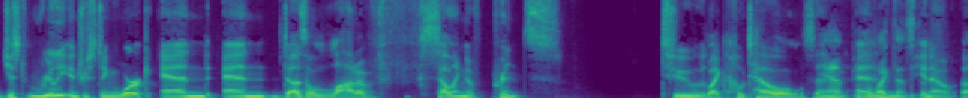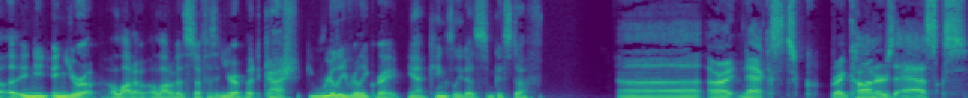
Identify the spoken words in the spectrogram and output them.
just really interesting work, and and does a lot of selling of prints to like hotels and, Yeah, people and, like that you know uh, in in Europe. A lot of a lot of his stuff is in Europe but gosh really really great. Yeah Kingsley does some good stuff. Uh, all right, next, Greg Connors asks,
